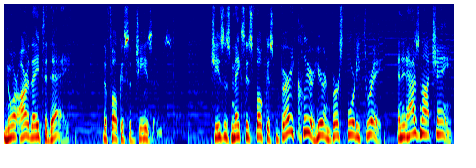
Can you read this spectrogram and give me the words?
nor are they today, the focus of Jesus. Jesus makes his focus very clear here in verse 43, and it has not changed.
